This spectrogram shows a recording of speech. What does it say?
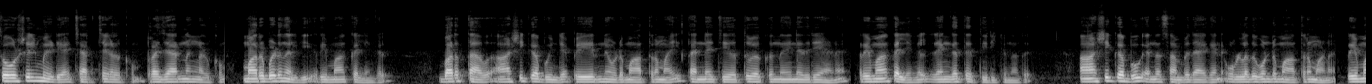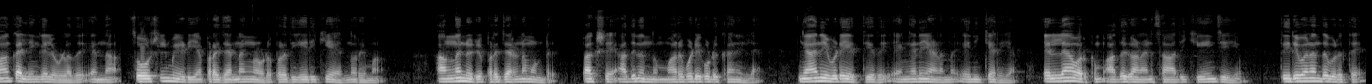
സോഷ്യൽ മീഡിയ ചർച്ചകൾക്കും പ്രചാരണങ്ങൾക്കും മറുപടി നൽകി റിമ കല്ലിങ്കൽ ഭർത്താവ് ആഷിഖ് അബുവിന്റെ പേരിനോട് മാത്രമായി തന്നെ ചേർത്ത് വെക്കുന്നതിനെതിരെയാണ് റിമ കല്ലിങ്കൽ രംഗത്തെത്തിയിരിക്കുന്നത്. ആഷിഖ് അബു എന്ന സംവിധായകൻ ഉള്ളതുകൊണ്ട് മാത്രമാണ് റിമ കല്ലിങ്കൽ ഉള്ളത് എന്ന സോഷ്യൽ മീഡിയ പ്രചരണങ്ങളോട് പ്രതികരിക്കുകയായിരുന്നു റിമ. അങ്ങനൊരു പ്രചരണമുണ്ട്. പക്ഷേ അതിനൊന്നും മറുപടി കൊടുക്കാനില്ല. ഞാൻ ഇവിടെ എത്തിയത് എങ്ങനെയാണെന്ന് എനിക്കറിയാം. എല്ലാവർക്കും അത് കാണാൻ സാധിക്കുകയും ചെയ്യും. തിരുവനന്തപുരത്തെ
